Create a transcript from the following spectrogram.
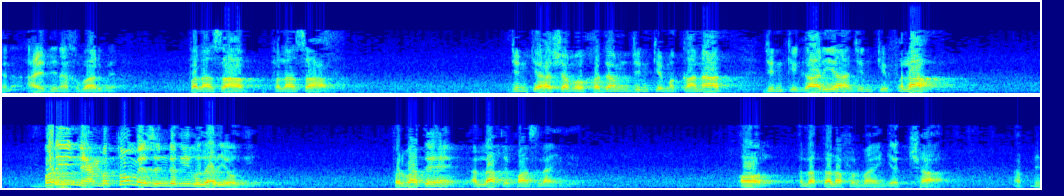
ہے نا؟ آئے دن اخبار میں، فلاں صاحب فلاں صاحب۔ جن کے حشم و قدم جن کے مکانات، جن کی گاڑیاں، جن کی فلاں بڑی نعمتوں میں زندگی گزاری ہوگی۔ فرماتے ہیں، اللہ کے پاس لائیں گے۔ اور اللہ تعالیٰ فرمائیں گے اچھا اپنی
